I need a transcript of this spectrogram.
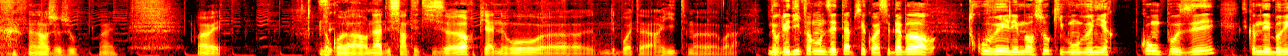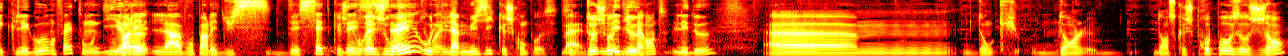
non, non, je joue, ouais. Ouais, Donc on a, on a, des synthétiseurs, piano, des boîtes à rythme, voilà. Donc les différentes étapes, c'est quoi? C'est d'abord trouver les morceaux qui vont venir composer. C'est comme des briques Lego en fait. On dit. Euh, là, vous parlez du, des sets que je pourrais jouer ou de la musique que je compose? c'est bah, deux choses différentes. les deux. Euh, donc dans le, dans ce que je propose aux gens,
